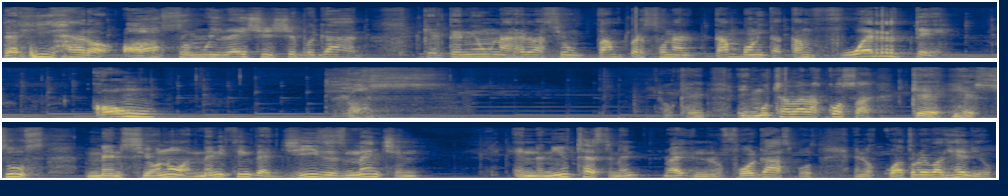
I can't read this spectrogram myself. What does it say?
that he had an awesome relationship with God. Que él tenía una relación tan personal, tan bonita, tan fuerte con Dios. Okay? Y muchas de las cosas que Jesús mencionó, and many things that Jesus mentioned in the New Testament, right, in the four Gospels, en los cuatro Evangelios,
